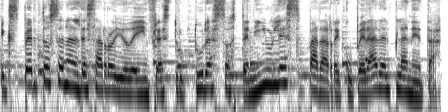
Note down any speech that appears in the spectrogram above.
expertos en el desarrollo de infraestructuras sostenibles para recuperar el planeta.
